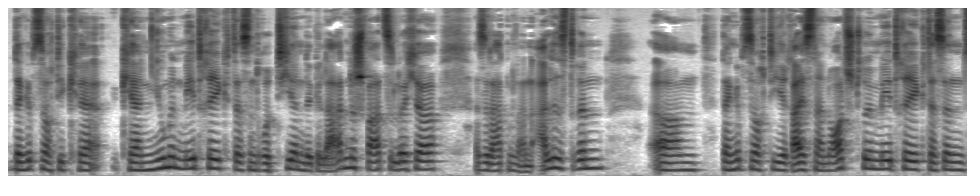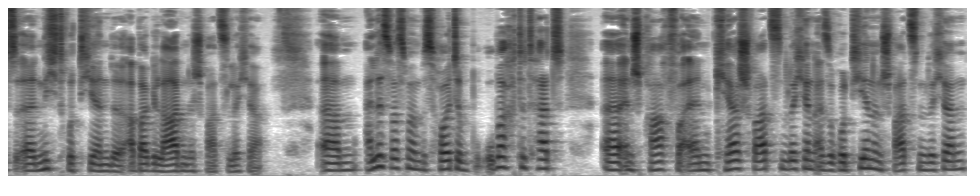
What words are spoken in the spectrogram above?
dann gibt's noch die Kerr-Newman-Metrik. Das sind rotierende, geladene schwarze Löcher. Also da hat man dann alles drin. Ähm, dann gibt's noch die Reisner Nordström-Metrik, das sind äh, nicht rotierende, aber geladene schwarze Löcher. Ähm, alles, was man bis heute beobachtet hat, äh, entsprach vor allem kehrschwarzen Löchern, also rotierenden schwarzen Löchern.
